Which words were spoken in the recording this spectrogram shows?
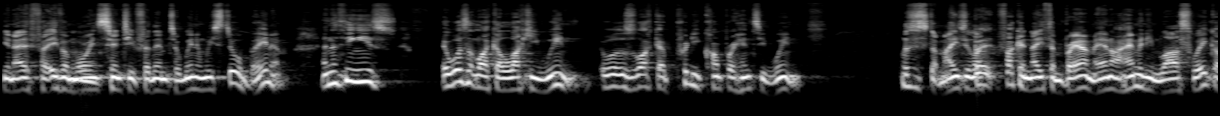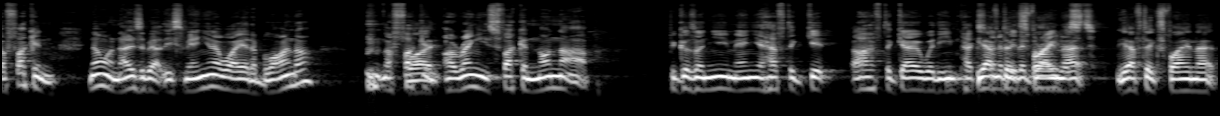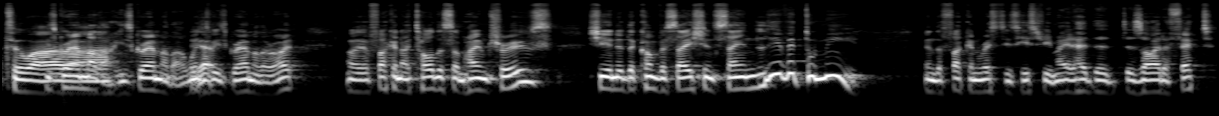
you know, for even more mm. incentive for them to win, and we still beat them. And the thing is, it wasn't like a lucky win; it was like a pretty comprehensive win. Was just amazing. Like But- fucking Nathan Brown, man. I hammered him last week. I fucking no one knows about this man. You know why he had a blinder? I fucking Why? I rang his fucking nonna up because I knew, man, you have to get. I have to go where the impact's going to be the greatest. that. You have to explain that to our His grandmother. uh, his grandmother. I went yeah. to his grandmother, right? I fucking I told her some home truths. She ended the conversation saying, "Leave it to me," and the fucking rest is history, mate. It had the desired effect.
